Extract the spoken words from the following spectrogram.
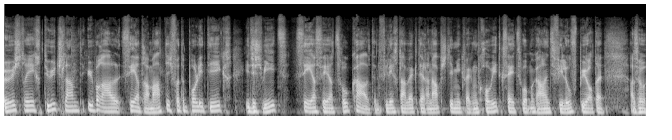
Österreich, Deutschland, überall sehr dramatisch von der Politik. In der Schweiz sehr, sehr zurückhaltend. Vielleicht auch wegen dieser Abstimmung, wegen dem Covid-Gesetz, wo man gar nicht so viel aufbürden. Also,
